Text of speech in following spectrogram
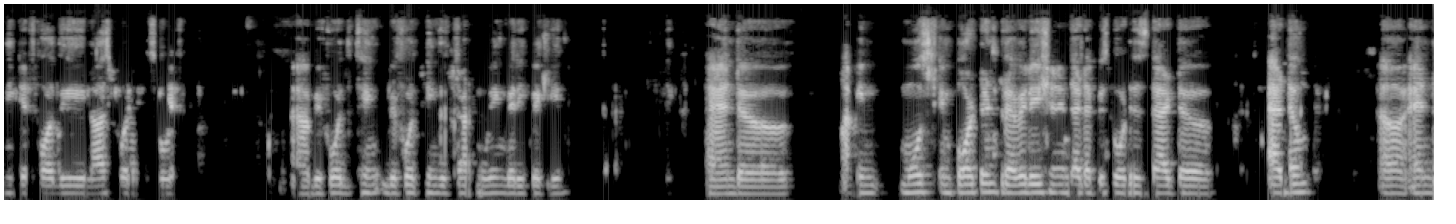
needed for the last four episodes uh, before the thing before things start moving very quickly. And uh, I mean, most important revelation in that episode is that uh, Adam uh, and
